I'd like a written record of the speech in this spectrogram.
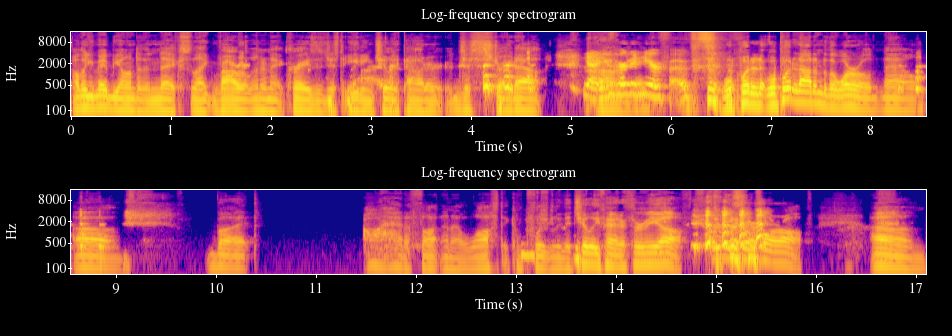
Although you may be on to the next like viral internet craze is just eating chili powder just straight out. yeah, you um, heard it um, here, folks. we'll put it we'll put it out into the world now. Um, but oh, I had a thought and I lost it completely. The chili powder threw me off. Threw me so far off. Um,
